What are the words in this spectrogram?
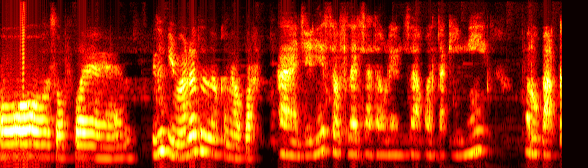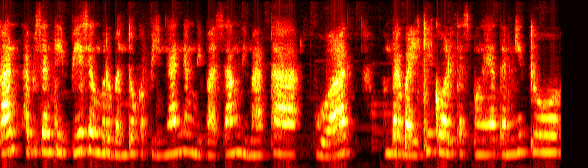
Oh, soft lens. Itu gimana tuh? Kenapa? Nah, jadi soft lens atau lensa kontak ini merupakan lapisan tipis yang berbentuk kepingan yang dipasang di mata buat memperbaiki kualitas penglihatan gitu.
